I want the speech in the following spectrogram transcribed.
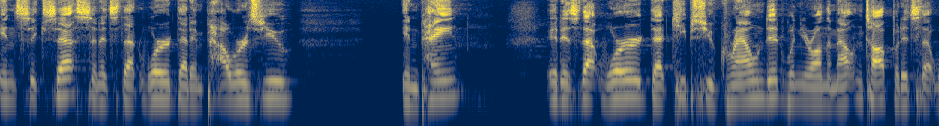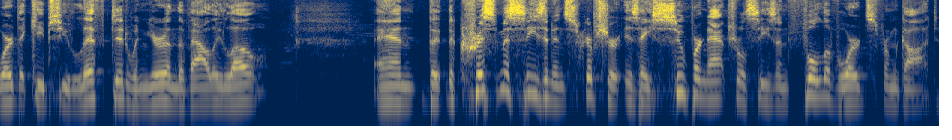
in success, and it's that word that empowers you in pain. It is that word that keeps you grounded when you're on the mountaintop, but it's that word that keeps you lifted when you're in the valley low. And the, the Christmas season in Scripture is a supernatural season full of words from God.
